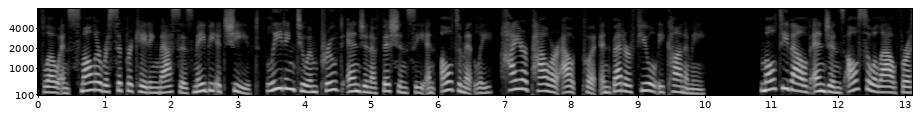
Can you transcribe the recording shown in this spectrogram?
flow and smaller reciprocating masses may be achieved, leading to improved engine efficiency and, ultimately, higher power output and better fuel economy. Multivalve engines also allow for a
